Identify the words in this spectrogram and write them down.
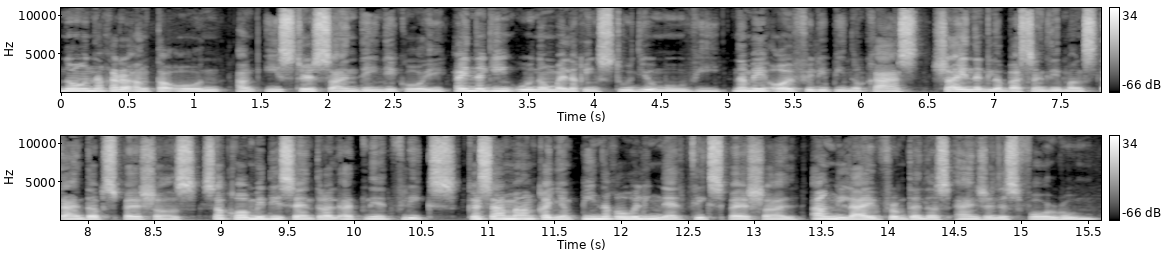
Noong nakaraang taon, ang Easter Sunday ni Koy ay naging unang malaking studio movie na may all-Filipino cast. Siya ay naglabas ng limang stand-up specials sa Comedy Central at Netflix, kasama ang kanyang pinakahuling Netflix special, ang Live from the Los Angeles Forum.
